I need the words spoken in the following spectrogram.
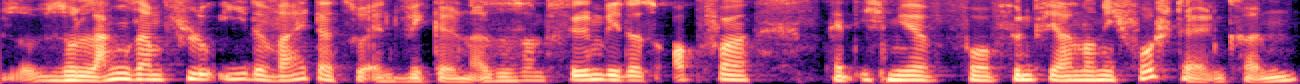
so langsam fluide weiterzuentwickeln. Also so ein Film wie Das Opfer hätte ich mir vor fünf Jahren noch nicht vorstellen können.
